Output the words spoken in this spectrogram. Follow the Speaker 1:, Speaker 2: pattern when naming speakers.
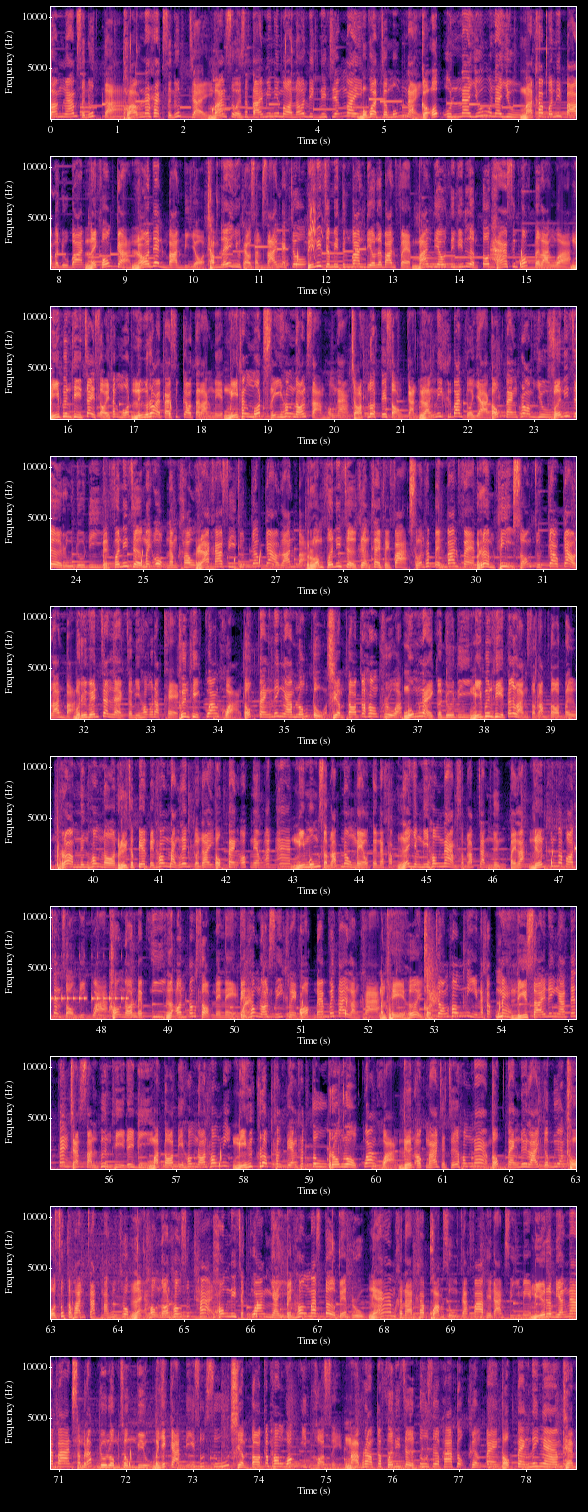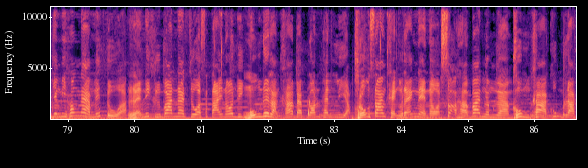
Speaker 1: ความงามสะดุดตา ความน่าฮักสะดุดใจบ้านสวยสไตล์มินิมอลนอดิกในเชียงใหม่บอกว่าจะมุมไหน ก็อบอุ่นน่าอยู่น่าอยู่ มาครับวันนี้ปามาดูบ้านในโครงการนอเดนบานบิยอดทำเลอยู่แถวสันทรายแมกโจปีนี้จะมีถึงบ้านเดียวและบ้านแฝดบ้านเดียวตีดินเริ่มต้น 56 ตารางวา มีพื้นที่ใจซอยทั้งหมด 189 ตารางเมตร มีทั้งหมด 4 ห้องนอน 3 ห้องน้ำจอดรถได้ 2 กัน หลังนี้คือบ้านตัวอย่างตกแต่งพร้อมอยู่เฟอร์นิเจอร์หรูดูดี เป็นเฟอร์นิเจอร์ไม่โอกนำเข้า ราคา 4.99 ล้านบาท รวมเฟอร์นิเจอร์เครื่องใช้ไฟฟ้า ส่วนถ้าเป็นบ้านแฝดเริ่มที่ 2.99 ล้านบาท บริเวณจันแหลกจะมีห้องรับแขกพื้นที่กว้างขวางตกแต่งได้งามลงตัว เชื่อมต่อก็ห้องครัว มุมไหนก็ดูดี มีพื้นที่ตั้งหลังสำหรับต่อเติม พร้อมหนึ่งห้องนอน หรือจะเปลี่ยนเป็นห้องนั่งเล่นก็ได้ ตกแต่งออกแนวอาร์ตๆมีมุมสำหรับน้องแมวแต่นะครับ และยังมีห้องน้ำสำหรับจันหนึ่งไปละ เดินขึ้นมาพอจันสองดีกว่า ห้องนอนแบบอีละออนต้องสอบแน่ๆเป็นห้องนอนสีเคลดออกแบบไว้ใต้หลังคา มันเท่เฮ้ยกดจองห้องนี้นะครับแม่ดีไซน์ได้งานแต๊ะๆจัดสรรพื้นที่ได้ดี มาต่อตีห้องนอนห้องนี้มีให้ครบทั้งเตียงทั้งตู้โปร่งโล่งกว้างขวาง เดินออกมาจะเจอห้องน้ำตกแต่งด้วยลายกระเบื้องโถสุขภัณฑ์จัดมาให้ครบ และห้องนอนห้องสุดท้าย ห้องนี้จะกว้างใหญ่ เป็นห้องมาสเตอร์เบดรูมงามขนาดครับ ความสูงจากฝ้าเพดาน 4 เมตร มีระเบียงหน้าบ้านสำหรับดูลมชมวิว บรรยากาศดีสุดๆ เชื่อมต่อกับห้อง walk in closet มาพร้อมกับเฟอร์นิเจอร์ตู้เสื้อผ้าโต๊ะเครื่องแป้งตกแต่งได้งาม แถมยังมีห้องน้ำในตัว และนี่คือบ้านหน้าจัวสไตล์นอร์ดิกมุงด้วยหลังคาแบบร้อนแผ่นเรียบโครงสร้างแข็งแรงแน่นอนเสาะหาบ้านงามๆคุ้มค่าคุ้มราคา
